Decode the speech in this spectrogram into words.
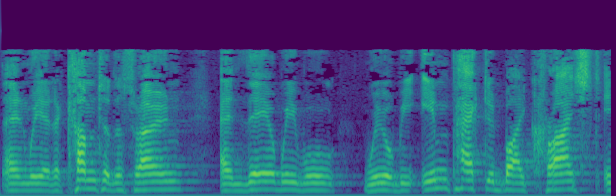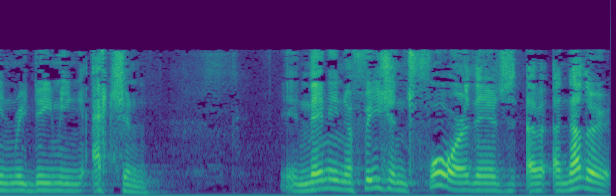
and we are to come to the throne and there we will, we will be impacted by Christ in redeeming action. And then in Ephesians 4, there's a, another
